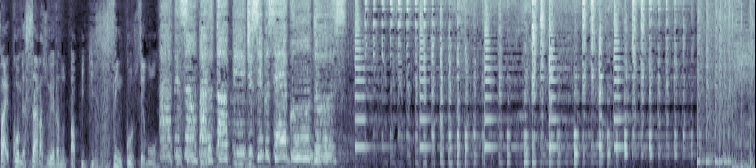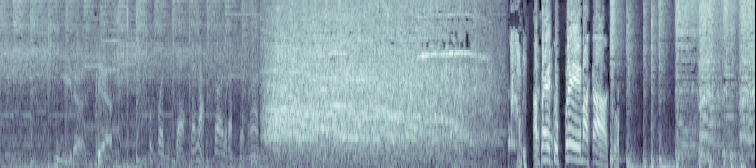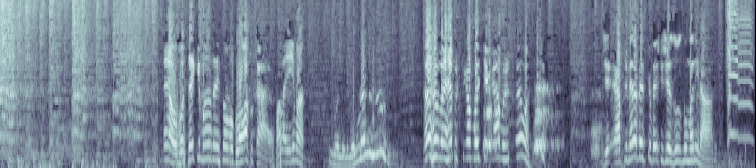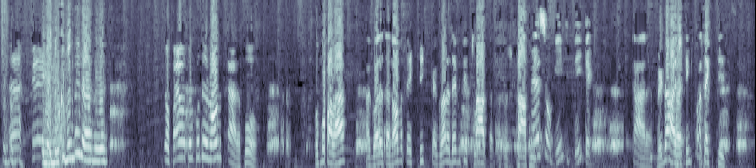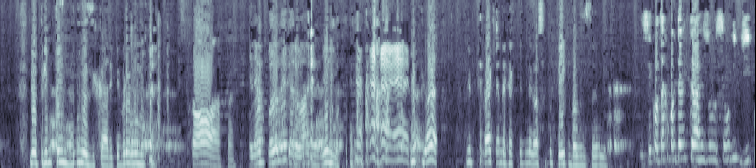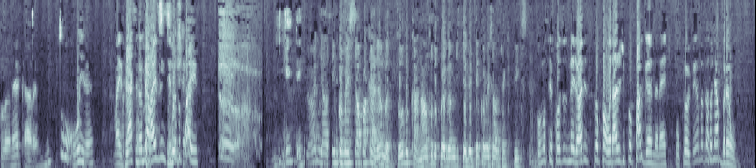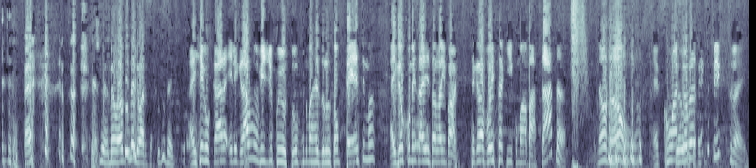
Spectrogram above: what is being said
Vai começar a zoeira no top de 5 segundos. Atenção para o top de 5 segundos. Zoeira Cast. O podcast aleatório da semana. Aperta o play, macaco! Não, você que manda nesse novo bloco, cara. Fala aí, mano. Mano, não manda nada não. Mas é porque você acabou de chegar, por isso mesmo. Je- É a primeira vez que eu vejo que Jesus não manda em nada. É, Mas nunca mandei nada, né? Meu pai é o todo poderoso, cara, pô. Vamos falar agora da nova técnica, que agora deve ter plata tapos. Conhece alguém que tem técnica? Cara, verdade, quem que fala TechPix? Meu primo tem duas, cara, quebrou uma. Nossa. Ele é fã, né, cara? Eu acho, no mínimo. é, E o pior, e o pior é que anda com aquele negócio do peito balançando. E sem contar que o bagulho deve ter uma resolução ridícula, né, cara? É muito ruim, né? mas é a câmera mais vendida do país. Ninguém tem. Pior que ela tem comercial pra caramba. Todo canal, todo programa de TV tem comercial do TechPix. Como se fossem os melhores horários de propaganda, né? Tipo, o programa da Sônia Abrão. É. Não é o dos melhores, mas tudo bem. Aí chega o cara, ele grava um vídeo pro YouTube numa resolução péssima, aí vem o comentarista lá embaixo. Você gravou isso aqui com uma batata? Não, não. É com a câmera. TechPix, velho.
